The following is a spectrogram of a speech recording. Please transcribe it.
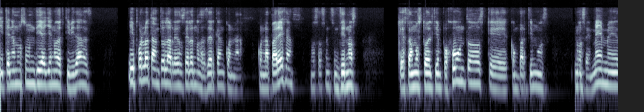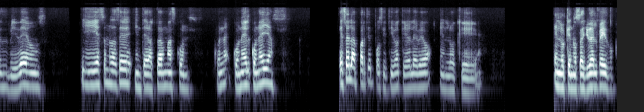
y tenemos un día lleno de actividades. Y por lo tanto, las redes sociales nos acercan con la, con la pareja, nos hacen sentirnos que estamos todo el tiempo juntos, que compartimos, no memes, videos, y eso nos hace interactuar más con, con, él, con ella. Esa es la parte positiva que yo le veo en lo que en lo que nos ayuda el Facebook.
